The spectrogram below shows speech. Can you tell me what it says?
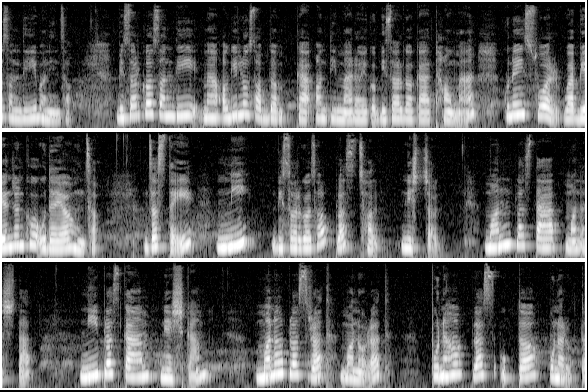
सन्धि भनिन्छ। विसर्ग सन्धिमा अघिल्लो शब्दका अन्तिममा रहेको विसर्गका ठाउँमा कुनै स्वर वा व्यञ्जनको उदय हुन्छ जस्तै नि विसर्ग छ प्लस छल निश्चल। मन प्लस ताप मनस्ताप। नि प्लस काम निष्काम। मन प्लस रथ मनोरथ। पुनः प्लस उक्त पुनरुक्त।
